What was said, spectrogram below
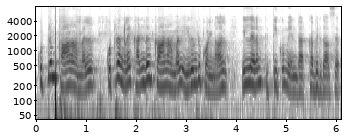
குற்றம் காணாமல் குற்றங்களை கண்டு காணாமல் இருந்து கொண்டால் இல்லறம் தித்திக்கும் என்றார் கபீர்தாசர்.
